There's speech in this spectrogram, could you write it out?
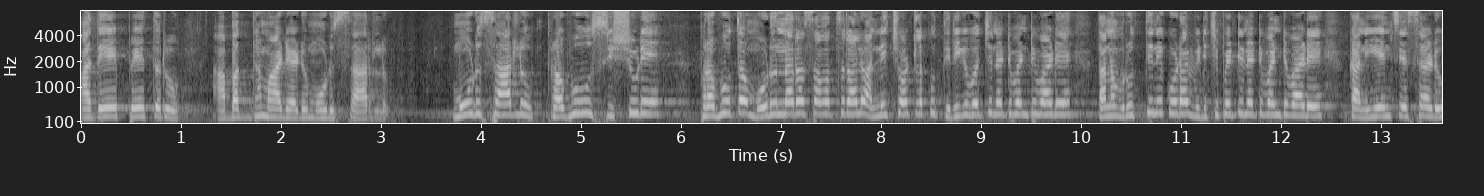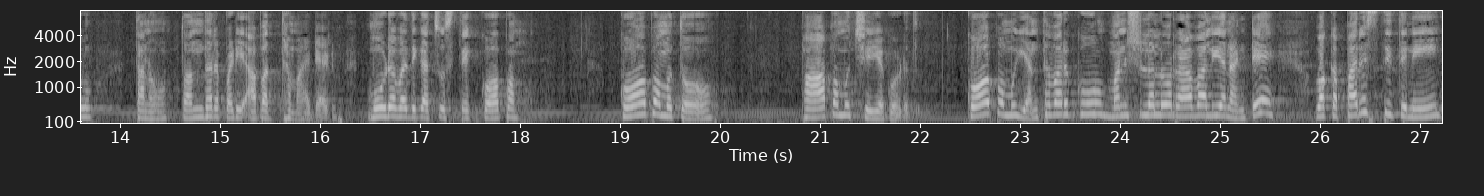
అదే పేతురు అబద్ధమాడాడు మూడు సార్లు. మూడు సార్లు ప్రభువు శిష్యుడే ప్రభుతో మూడున్నర సంవత్సరాలు అన్ని చోట్లకు తిరిగి వచ్చినటువంటి వాడే తన వృత్తిని కూడా విడిచిపెట్టినటువంటి వాడే కానీ ఏం చేశాడు? తను తొందరపడి అబద్ధమాడాడు. మూడవదిగా చూస్తే కోపం. కోపముతో పాపము చేయకూడదు. కోపము ఎంతవరకు మనుషులలో రావాలి అని అంటే ఒక పరిస్థితిని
